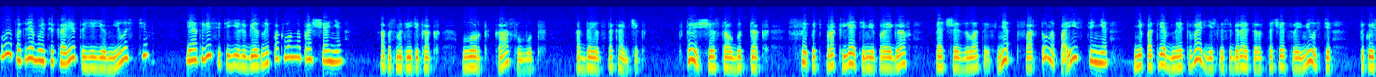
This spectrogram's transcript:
Вы потребуете кареты ее милости и отвесите ей любезный поклон на прощание. А посмотрите, как лорд Каслвуд отдает стаканчик. Кто еще стал бы так сыпать проклятиями, проиграв пять-шесть золотых? Нет, фортуна поистине непотребная тварь, если собирается расточать свои милости такой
